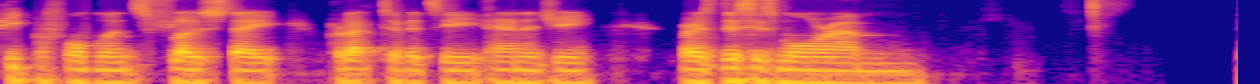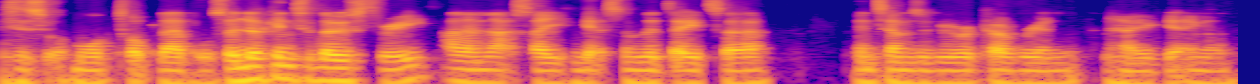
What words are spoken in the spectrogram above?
peak performance, flow state, productivity, energy. Whereas this is more um, this is sort of more top level. So look into those three, and then that's how you can get some of the data in terms of your recovery and, and how you're getting on.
